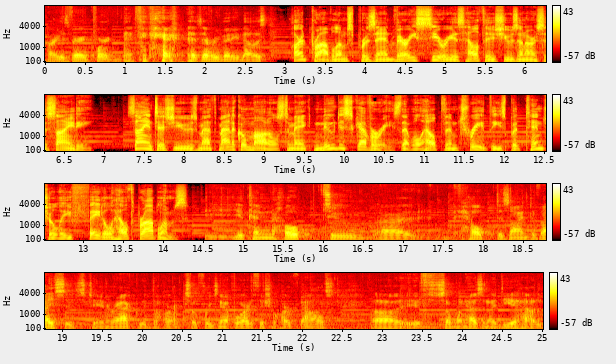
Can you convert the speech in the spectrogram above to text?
Heart is very important, I think, as everybody knows. Heart problems present very serious health issues in our society. Scientists use mathematical models to make new discoveries that will help them treat these potentially fatal health problems. You can hope to uh, help design devices to interact with the heart. So, for example, artificial heart valves. Uh, if someone has an idea how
